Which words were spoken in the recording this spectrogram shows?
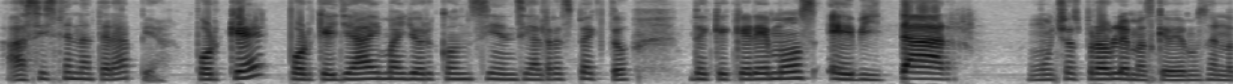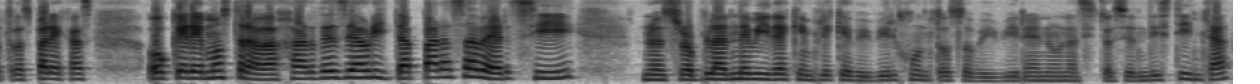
asisten a terapia. ¿Por qué? Porque ya hay mayor conciencia al respecto de que queremos evitar muchos problemas que vemos en otras parejas o queremos trabajar desde ahorita para saber si nuestro plan de vida que implique vivir juntos o vivir en una situación distinta,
